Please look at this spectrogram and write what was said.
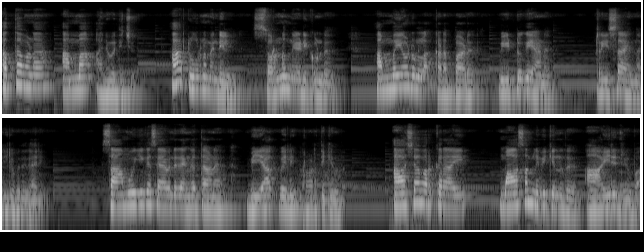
അത്തവണ അമ്മ അനുവദിച്ചു. ആ ടൂർണമെന്റിൽ സ്വർണം നേടിക്കൊണ്ട് അമ്മയോടുള്ള കടപ്പാട് വീട്ടുകയാണ് ട്രീസ എന്ന ഇരുപതുകാരി. സാമൂഹിക സേവന രംഗത്താണ് ബിയാക് വെലി പ്രവർത്തിക്കുന്നത്. ആശാ വർക്കറായി മാസം ലഭിക്കുന്നത് ആയിരം രൂപ.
